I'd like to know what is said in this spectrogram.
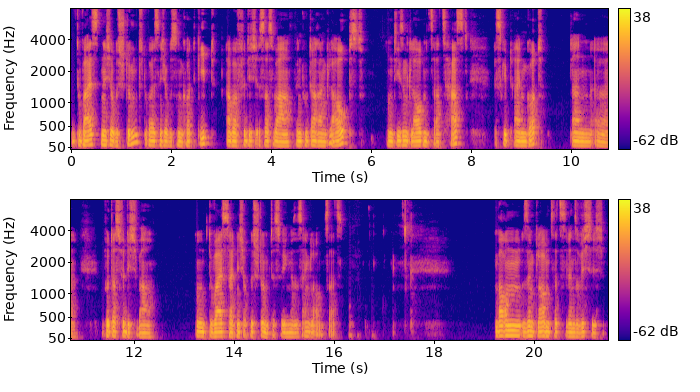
Du weißt nicht, ob es stimmt, du weißt nicht, ob es einen Gott gibt, aber für dich ist das wahr. Wenn du daran glaubst und diesen Glaubenssatz hast, es gibt einen Gott, dann äh, wird das für dich wahr. Und du weißt halt nicht, ob es stimmt, deswegen ist es ein Glaubenssatz. Warum sind Glaubenssätze denn so wichtig?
